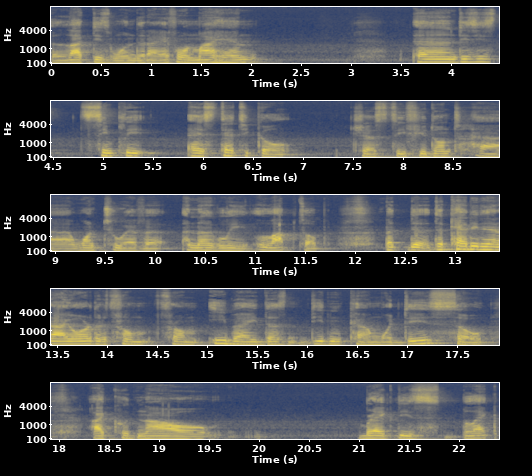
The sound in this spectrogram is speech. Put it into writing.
like this one that I have on my hand. And this is simply aesthetical just if you don't uh, want to have a, an ugly laptop. But the, the caddy that I ordered from from eBay doesn't didn't come with this so I could now break these black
